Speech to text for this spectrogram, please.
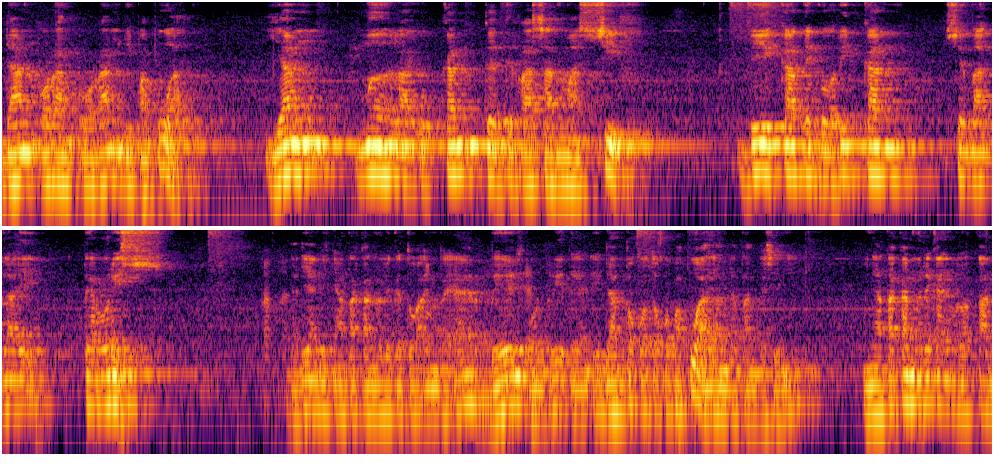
dan orang-orang di Papua yang melakukan kekerasan masif dikategorikan sebagai teroris. Jadi yang dinyatakan oleh Ketua MPR, BIN, Polri, TNI, dan tokoh-tokoh Papua yang datang ke sini menyatakan mereka yang melakukan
